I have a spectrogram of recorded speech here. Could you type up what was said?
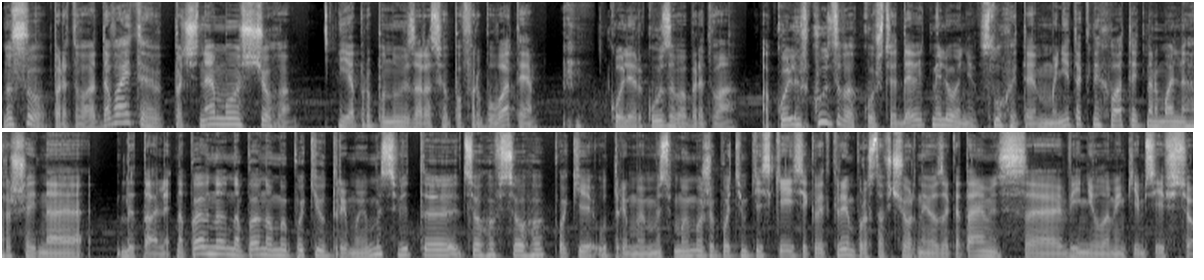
Ну що, братва, давайте почнемо з чого. Я пропоную зараз його пофарбувати. Колір кузова, братва. А колір кузова коштує 9 мільйонів. Слухайте, мені так не хватить нормально грошей на деталі. Напевно, напевно, ми поки утримуємось від е, цього всього, поки утримуємось. Ми може потім якийсь кейсик відкриємо, просто в чорний його закатаємо з е, вінілом якимсь і все.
